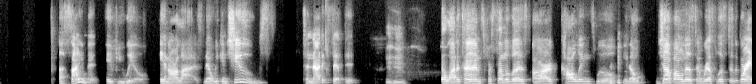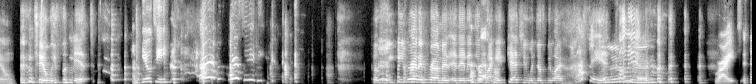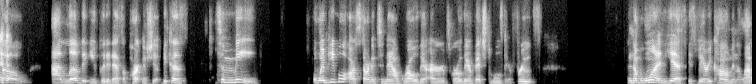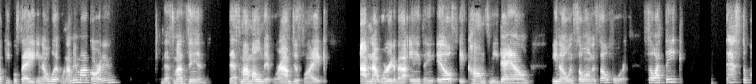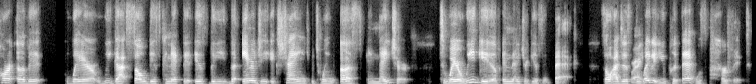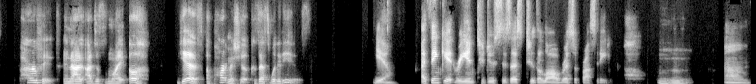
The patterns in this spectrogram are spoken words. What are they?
assignment, if you will, in our lives. Now we can choose to not accept it. Mm-hmm. A lot of times, for some of us, our callings will, you know, jump on us and wrestle us to the ground until we submit. I'm guilty. guilty. Because we keep running from it, and then it just like it catch you and just be like, "I said, mm-hmm. come in." right. so I love that you put it as a partnership because to me, when people are starting to now grow their herbs, grow their vegetables, their fruits, number one, yes, it's very common. A lot of people say, you know what, when I'm in my garden, that's my zen. That's my moment where I'm just like, I'm not worried about anything else. It calms me down, you know, and so on and so forth. So I think that's the part of it where we got so disconnected is the the energy exchange between us and nature to where we give and nature gives it back. So i just right. the way that you put that was perfect perfect. And i i just am like oh yes a partnership because that's what it is. Yeah. I think it reintroduces us to the law of reciprocity. Mm-hmm. um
